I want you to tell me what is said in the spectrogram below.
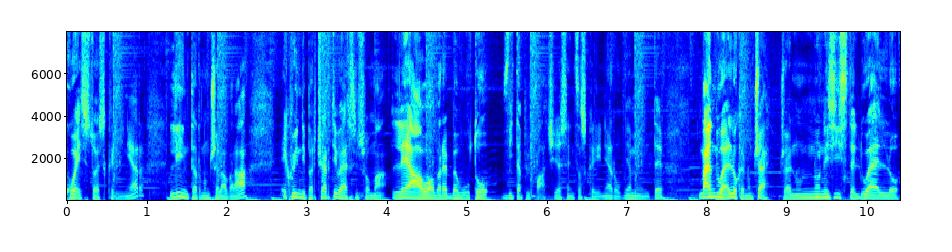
questo è Skriniar, l'Inter non ce l'avrà e quindi per certi versi insomma Leao avrebbe avuto vita più facile senza Skriniar ovviamente, ma è un duello che non c'è, cioè non, non esiste il duello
